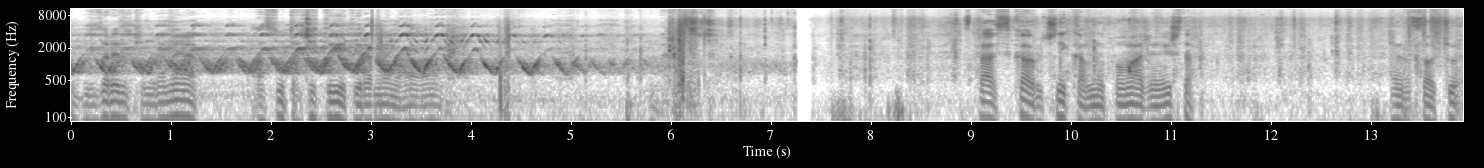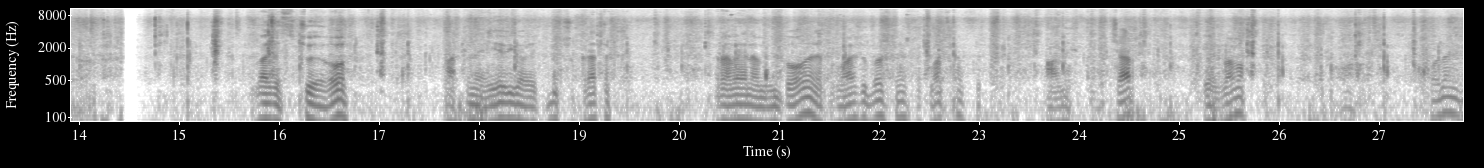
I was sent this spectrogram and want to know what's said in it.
Sad zarezat ćemo ramena, a sutra ćete vidjeti ramena. ono. Stavi se kao ručnik, ali ne pomaže ništa. Ne znam se ovo čuje. ono. Valjda se čuje ovo. Ako ne, jevi ga, bit ću kratak. Ramena mi bole, ne pomaže baš nešto, klackam se. Ali čar. Vježbamo. Hodanje.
